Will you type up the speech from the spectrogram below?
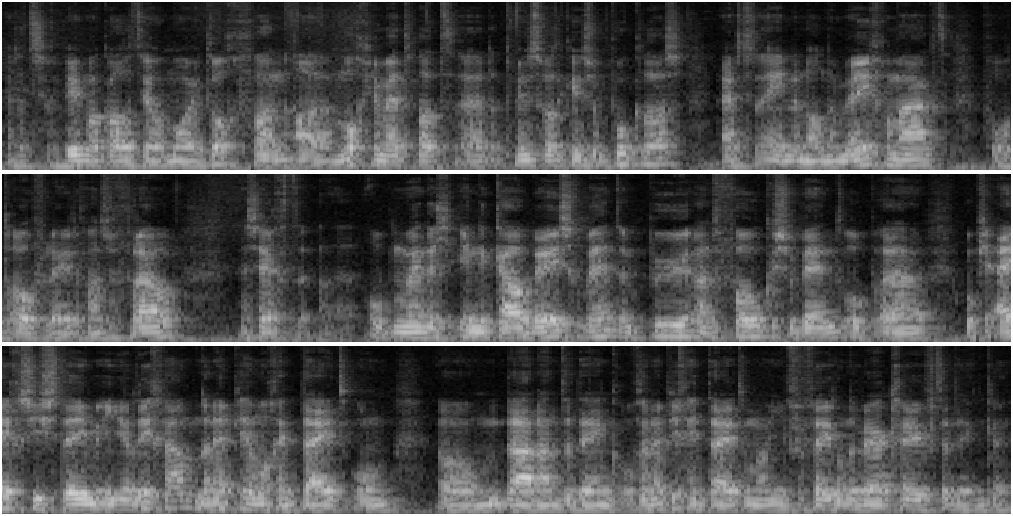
Ja, dat zegt Wim ook altijd heel mooi, toch? Van, eh, mocht je met wat, eh, tenminste wat ik in zijn boek las, hij heeft het een en ander meegemaakt, bijvoorbeeld overleden van zijn vrouw. En zegt, op het moment dat je in de kou bezig bent en puur aan het focussen bent op, eh, op je eigen systemen in je lichaam, dan heb je helemaal geen tijd om, om daaraan te denken. Of dan heb je geen tijd om aan je vervelende werkgever te denken.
